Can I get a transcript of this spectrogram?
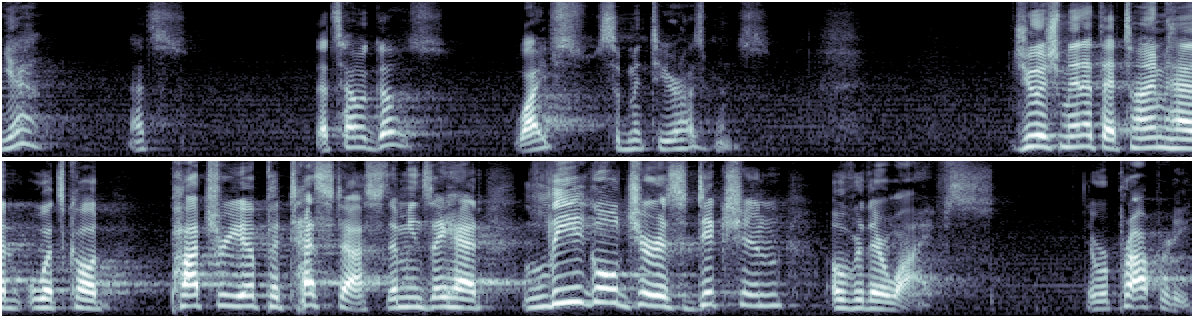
yeah, that's, that's how it goes. Wives, submit to your husbands. Jewish men at that time had what's called patria potestas. That means they had legal jurisdiction over their wives. They were property.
